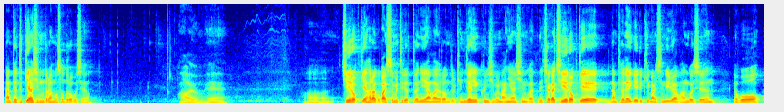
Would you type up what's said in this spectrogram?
남편 듣게 하신 분들 한번 손 들어 보세요. 아유, 예. 어, 지혜롭게 하라고 말씀을 드렸더니 아마 여러분들 굉장히 근심을 많이 하신 것 같은데 제가 지혜롭게 남편에게 이렇게 말씀드리라고 한 것은 여보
